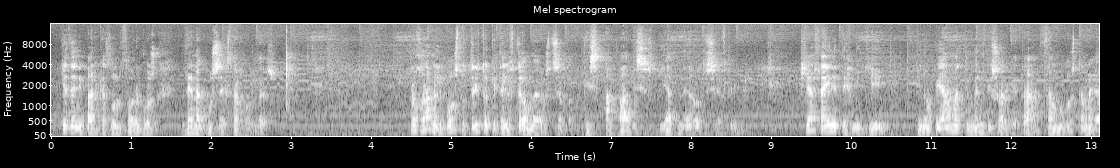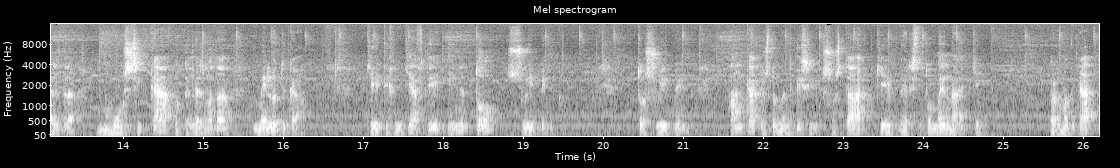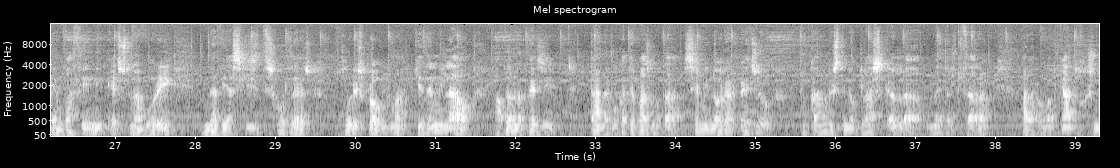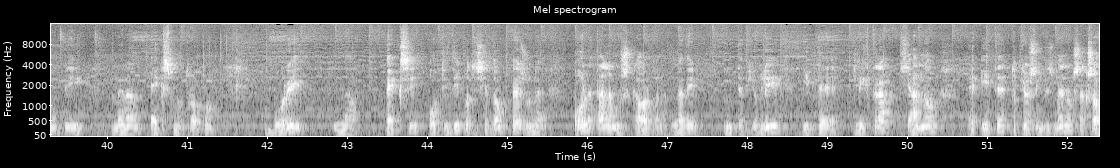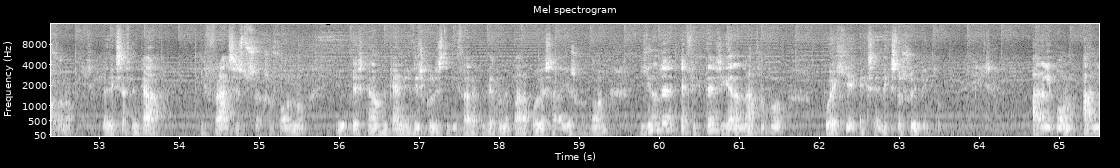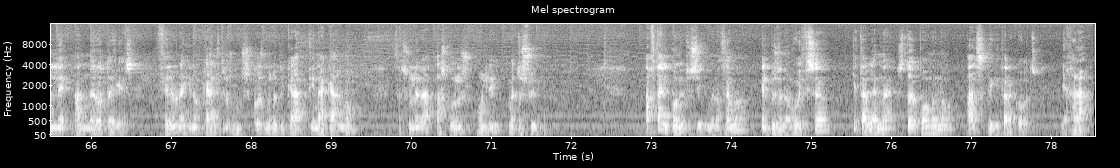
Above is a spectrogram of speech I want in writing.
Και δεν υπάρχει καθόλου θόρυβος, δεν ακούς έξτρα χορδές. Προχωράμε λοιπόν στο τρίτο και τελευταίο μέρος της, της απάντησης για την ερώτηση αυτή. Ποια θα είναι η τεχνική την οποία άμα τη μελετήσω αρκετά θα μου δώσει τα μεγαλύτερα μουσικά αποτελέσματα μελλοντικά. Και η τεχνική αυτή είναι το sweeping. Το sweeping αν κάποιος το μελετήσει σωστά και περιστατωμένα και πραγματικά εμβαθύνει έτσι ώστε να μπορεί να διασχίζει τις χορδές χωρίς πρόβλημα και δεν μιλάω απλά να παίζει τα ανεβοκατεβάσματα σε minore αρπέτζιο που κάνουν στην neoclassical metal κιθάρα αλλά πραγματικά να το χρησιμοποιεί με έναν έξυπνο τρόπο μπορεί να παίξει οτιδήποτε σχεδόν παίζουν όλα τα άλλα μουσικά όργανα δηλαδή είτε βιολί, είτε πλήκτρα, πιάνο, ε, είτε το πιο συνηθισμένο σαξόφωνο. Δηλαδή ξαφνικά οι φράσεις του σαξοφώνου, οι οποίες κανονικά είναι δύσκολες στην κιθάρα επειδή έχουν πάρα πολλές αλλαγές χορδών, γίνονται εφικτές για έναν άνθρωπο που έχει εξελίξει το sweeping του. Άρα λοιπόν, αν, λέ, αν με ρώταγες, θέλω να γίνω καλύτερος μουσικός μελλοντικά, τι να κάνω, θα σου έλεγα ασχολήσου πολύ με το sweeping. Αυτά λοιπόν για το συγκεκριμένο θέμα. Ελπίζω να βοήθησα. και τα λέμε στο επόμενο Ask the Guitar Coach. Γεια χαρά!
